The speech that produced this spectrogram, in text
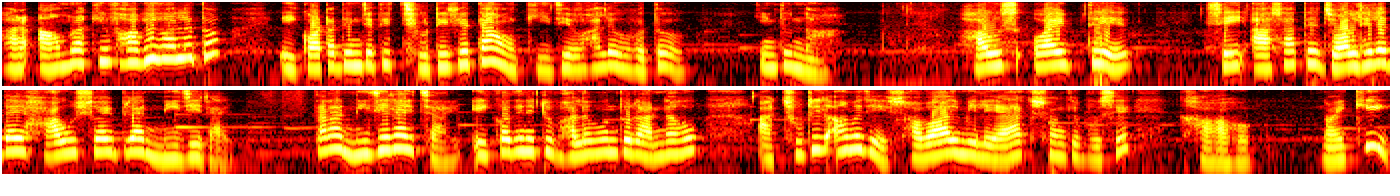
আর আমরা কি ভাবি বলো তো? এই কটা দিন যদি ছুটি পেতাম, কি যে ভালো হতো। কিন্তু না। হাউস ওয়াইফদের সেই আশাতে জল ঢেলে দেয় হাউস ওয়াইফরা নিজেরাই। তারা নিজেরাই চায় এই কদিন একটু ভালো মন্দ রান্না হোক আর ছুটির আমেজে সবাই মিলে একসঙ্গে বসে খাওয়া হোক। নয় কি?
